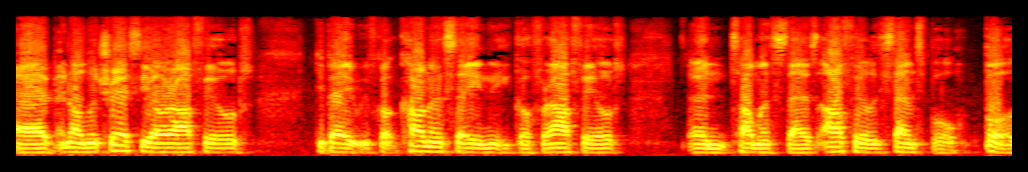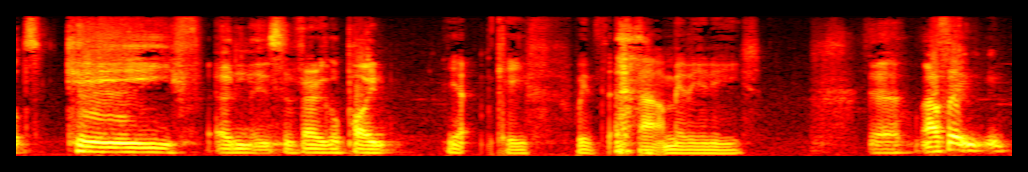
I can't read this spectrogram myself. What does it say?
Um, and on the Treacy or Arfield debate, we've got Connor saying he'd go for Arfield, and Thomas says Arfield is sensible, but Keith, and it's a very good point. Yep, Keith with about a million E's. Yeah, I think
